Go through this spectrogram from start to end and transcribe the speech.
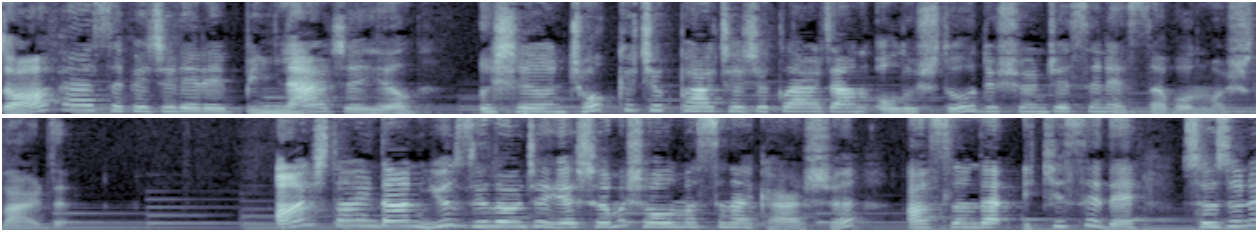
doğa felsefecileri binlerce yıl ışığın çok küçük parçacıklardan oluştuğu düşüncesini savunmuşlardı. Einstein'dan 100 yıl önce yaşamış olmasına karşı aslında ikisi de sözünü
